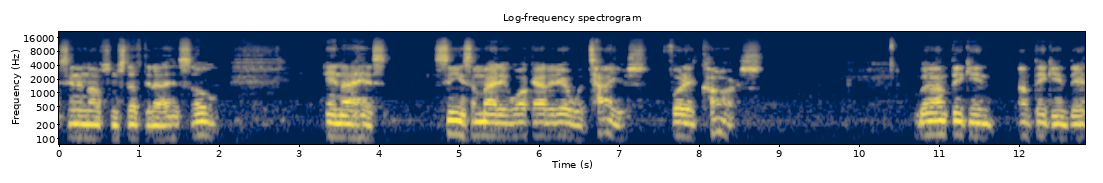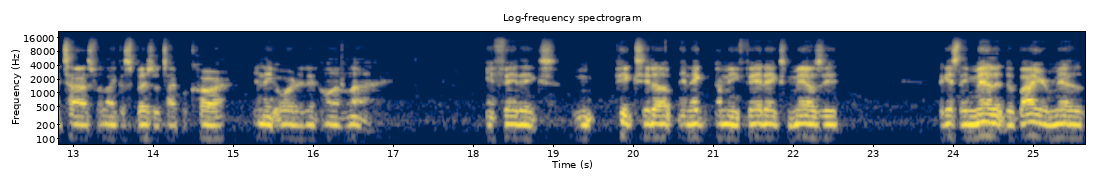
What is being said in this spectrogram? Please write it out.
sending off some stuff that I had sold, and I had seen somebody walk out of there with tires for their cars. But I'm thinking, I'm thinking their tires for like a special type of car, and they ordered it online. And FedEx picks it up, and they, I mean, FedEx mails it. I guess they mail it. The buyer mail,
